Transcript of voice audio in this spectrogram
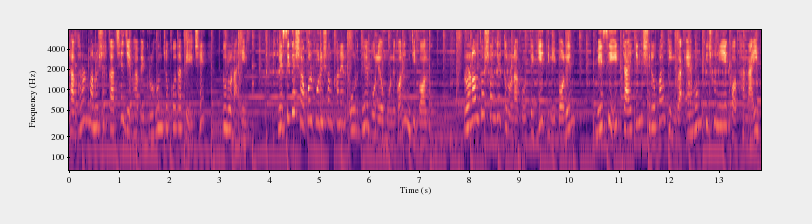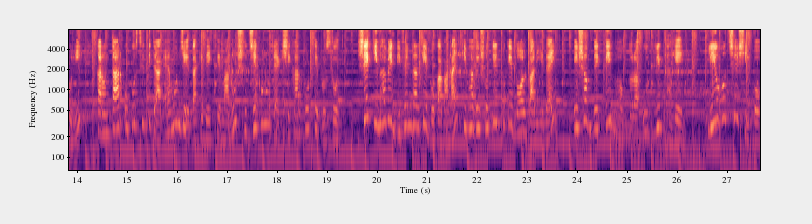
সাধারণ মানুষের কাছে যেভাবে গ্রহণযোগ্যতা পেয়েছে, তুলনাহীন। মেসিকে সকল পরিসংখ্যানের ঊর্ধ্বে বলেও মনে করেন ডিপল। রোনালদোর সঙ্গে তুলনা করতে গিয়ে তিনি বলেন, মেসি টাইটেল শিরোপা কিংবা এমন কিছু নিয়ে কথা নাই বলি, কারণ তার উপস্থিতিটা এমন যে তাকে দেখতে মানুষ যে কোনো ত্যাগ স্বীকার করতে প্রস্তুত। সে কীভাবে ডিফেন্ডারকে বোকা বানায়, কীভাবে সতীর্থকে বল বাড়িয়ে দেয়, এসব দেখতেই ভক্তরা উদ্গ্রীব থাকে। লিও হচ্ছে শিল্প,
